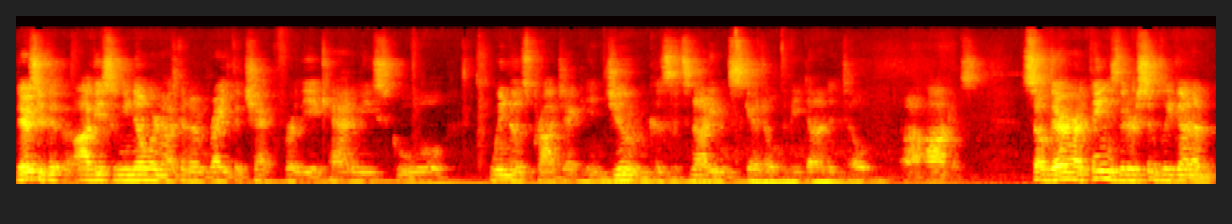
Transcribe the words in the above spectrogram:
there's a good, obviously, we know we're not gonna write the check for the academy school Windows project in June, cause it's not even scheduled to be done until, uh, August. So there are things that are simply gonna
